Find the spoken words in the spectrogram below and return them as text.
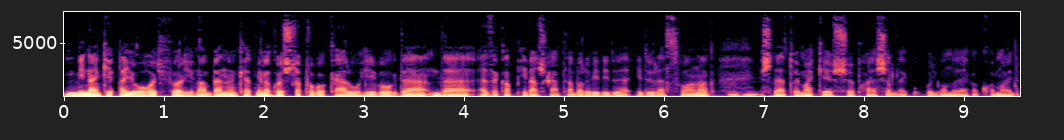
mindenképpen jó, hogy fölhívnak bennünket, még akkor is a provokáló hívók, de, de mhm. ezek a hívások általában rövid idő, időre szólnak, uh-huh. és lehet, hogy majd később, ha esetleg úgy gondolják, akkor majd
